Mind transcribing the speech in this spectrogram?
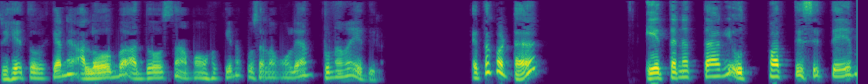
ත්‍රි හේතුක කියන්නේ අලෝභ, අදෝස, අමෝහ කියන කුසල මූලයන් තුනම යෙදිලා. එතකොට ඒ තනත්තාගේ උත්පත්ති සිතේම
